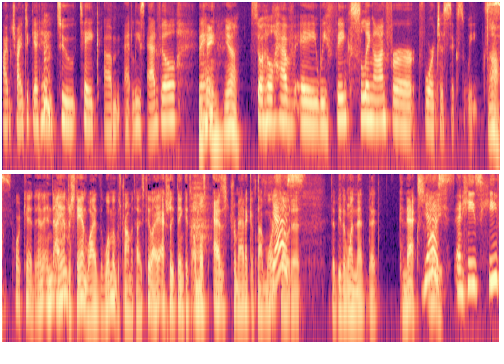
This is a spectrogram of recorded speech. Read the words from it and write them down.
i'm trying to get him to take um, at least advil Pain. Yeah. so he'll have a we think sling on for four to six weeks Oh, poor kid. And and I understand why the woman was traumatized too. I actually think it's almost as traumatic, if not more so, to to be the one that that connects. Yes, and he's he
